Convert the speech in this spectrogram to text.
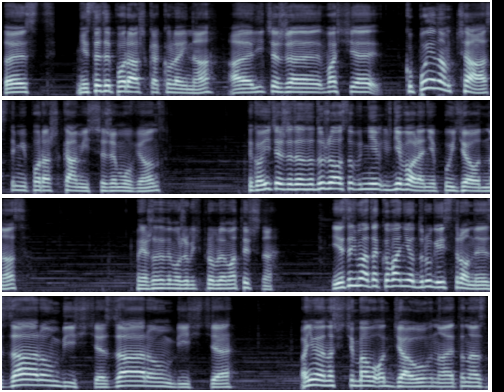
To jest niestety porażka kolejna, ale liczę, że właśnie kupuje nam czas tymi porażkami, szczerze mówiąc. Tylko liczę, że za dużo osób nie, w niewolę nie pójdzie od nas. Ponieważ wtedy może być problematyczne. Jesteśmy atakowani od drugiej strony. Zarąbiście, zarąbiście. Oni mają na szczycie mało oddziałów, no ale to nas,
